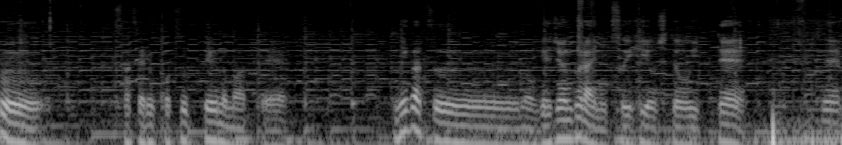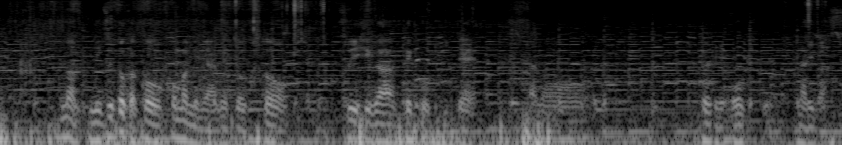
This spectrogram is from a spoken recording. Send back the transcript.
くさせるコツっていうのもあって2月の下旬ぐらいに追肥をしておいてでまあ、水とかこうこまめにあげておくと追肥が結構効いて、あのこういうふうに大きくなります。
